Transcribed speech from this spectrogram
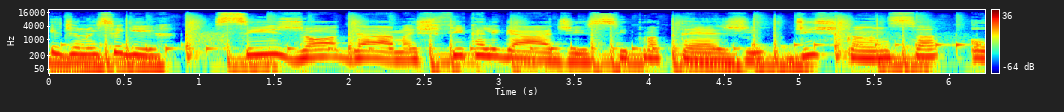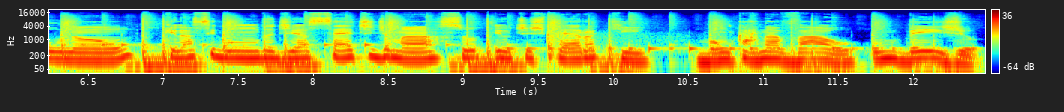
e de nos seguir. Se joga, mas fica ligado, se protege, descansa ou não, que na segunda, dia 7 de março, eu te espero aqui. Bom carnaval, um beijo!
